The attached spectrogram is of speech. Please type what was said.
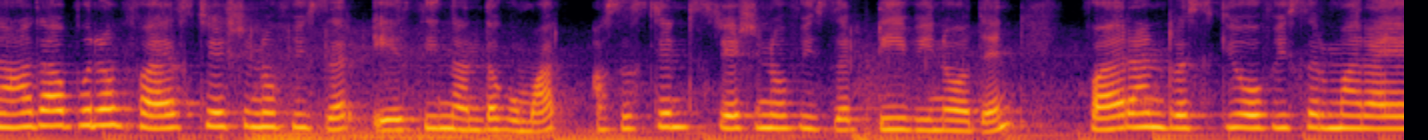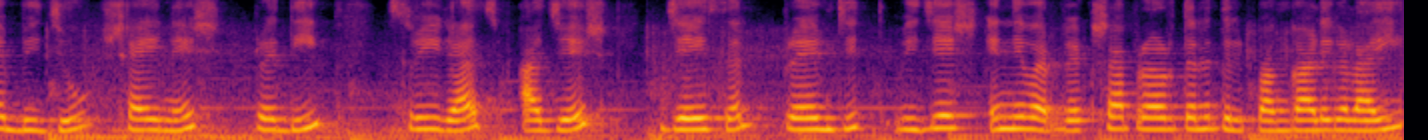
Nadapuram fire station officer A C Nandakumar assistant station officer T Vinodan fire and rescue ഓഫീസർമാരായ ബിജു ഷൈനേഷ് പ്രദീപ് ശ്രീരാജ് അജേഷ് ജയ്സൽ പ്രേംജിത്ത് വിജേഷ് എന്നിവർ രക്ഷാപ്രവർത്തനത്തിൽ പങ്കാളികളായി.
